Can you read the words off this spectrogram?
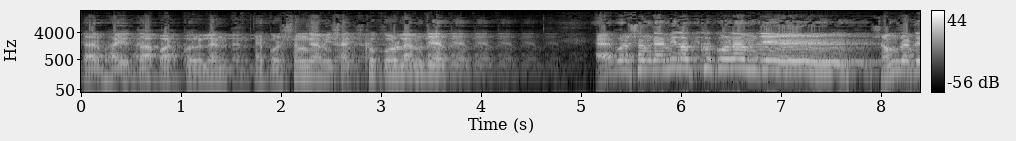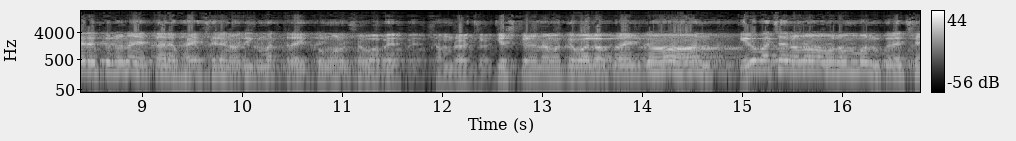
তার ভাই তা পাঠ করলেন। এ প্রসঙ্গে আমি সাক্ষ্য করলাম যে আমি লক্ষ্য করলাম যে সম্রাটের তুলনায় তার ভাই ছিলেন অধিক মাত্রায় কোমল স্বভাবের। সম্রাট জিজ্ঞেস করেন আমাকে বলো কিরূপ আচরণ অবলম্বন করেছে?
